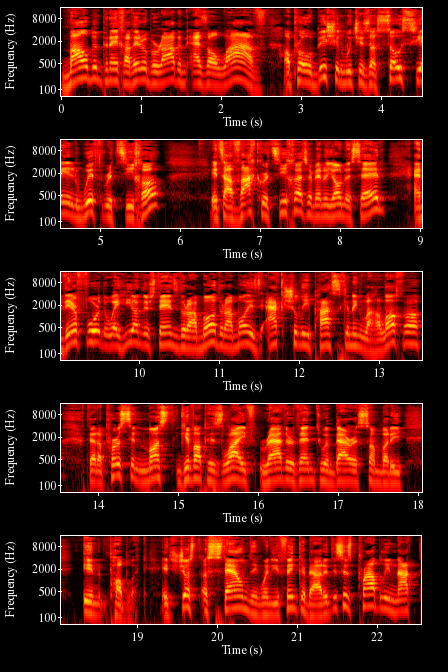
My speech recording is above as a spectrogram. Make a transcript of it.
Malbin Pnei Chaveru Barabim as a lav, a prohibition which is associated with Ritzicha, it's avak ritzicha, as Rabbeinu Yonah said, and therefore the way he understands the Ramah, the Ramah is actually paskening lahalacha that a person must give up his life rather than to embarrass somebody in public. It's just astounding when you think about it. This is probably not.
